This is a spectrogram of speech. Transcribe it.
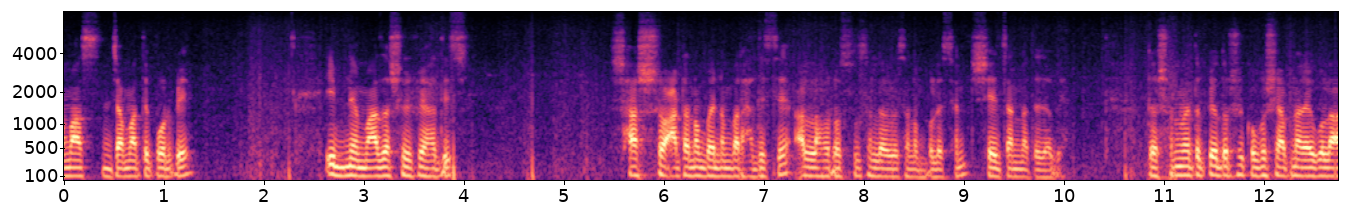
নামাজ জামাতে পড়বে। ইবনে মাজা শরীফে হাদিস, সাতশো আটানব্বই নম্বর হাদিসে আল্লাহ রসুল সাল্লাহ সাল্লাম বলেছেন, সে জান্নাতে যাবে। তো সম্মানিত প্রিয় দর্শক, অবশ্যই আপনারা এগুলা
